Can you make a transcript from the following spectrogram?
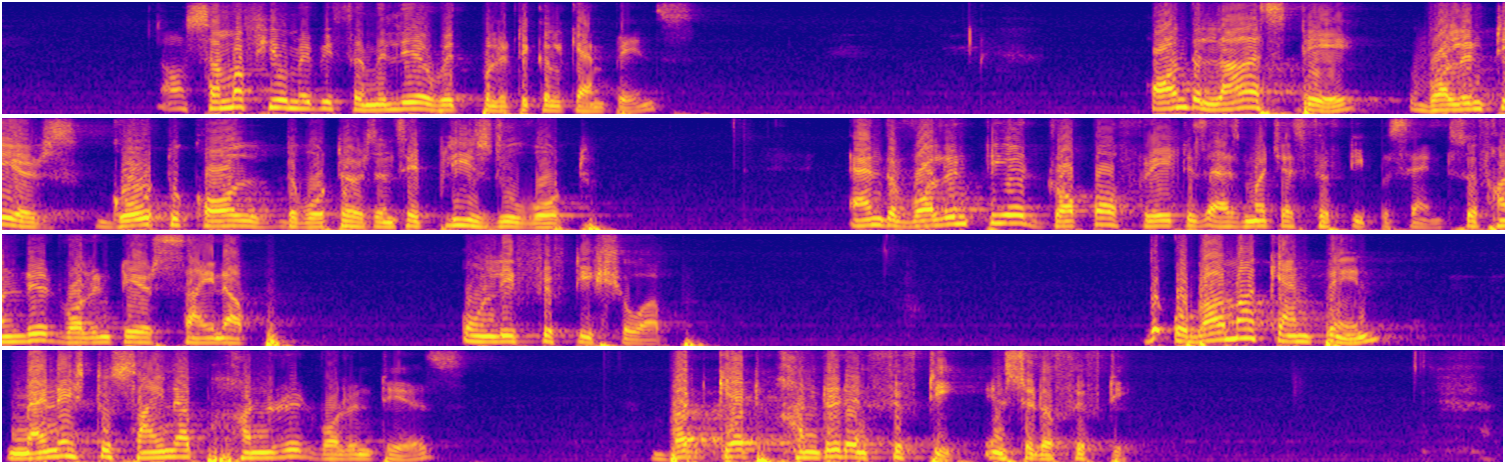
Now, some of you may be familiar with political campaigns. On the last day, volunteers go to call the voters and say, please do vote. And the volunteer drop off rate is as much as 50%. So if 100 volunteers sign up, only 50 show up. The Obama campaign managed to sign up 100 volunteers, but get 150 instead of 50.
